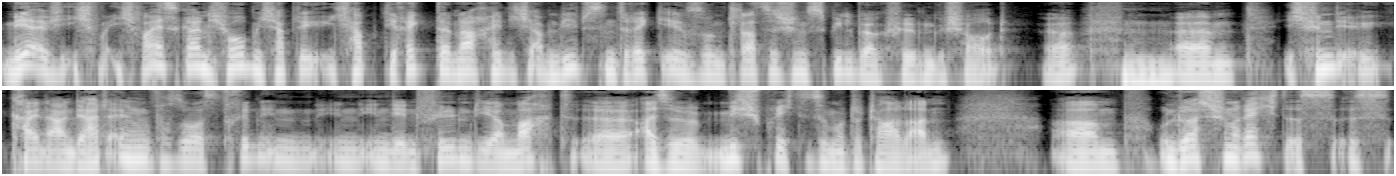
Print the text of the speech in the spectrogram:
Nee, ich, ich weiß gar nicht warum. Ich habe ich hab direkt danach hätte ich am liebsten direkt so einen klassischen Spielberg-Film geschaut. Ja? Mhm. Ähm, ich finde, keine Ahnung, der hat einfach sowas drin in, in, in den Filmen, die er macht. Äh, also mich spricht es immer total an. Ähm, und du hast schon recht, es, es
